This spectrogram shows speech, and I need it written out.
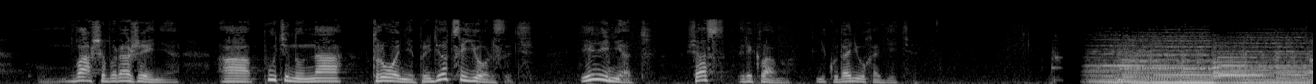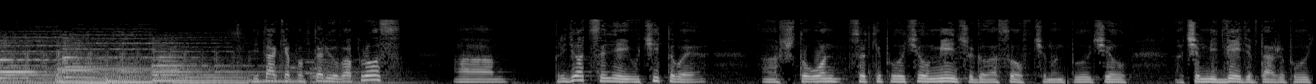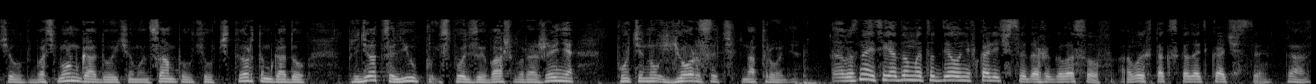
ваше выражение, а Путину на троне придется ерзать или нет? Сейчас реклама. Никуда не уходите. Итак, я повторю вопрос. А, придется ли, учитывая, а, что он все-таки получил меньше голосов, чем он получил, а, чем Медведев даже получил в восьмом году и чем он сам получил в четвертом году, придется ли, используя ваше выражение, Путину ерзать на троне? Вы знаете, я думаю, тут дело не в количестве даже голосов, а в их, так сказать, качестве. Так,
